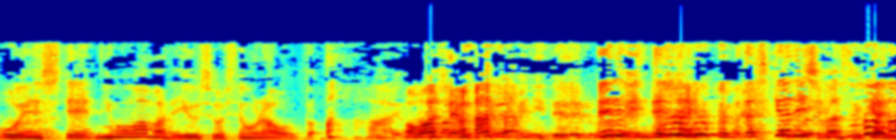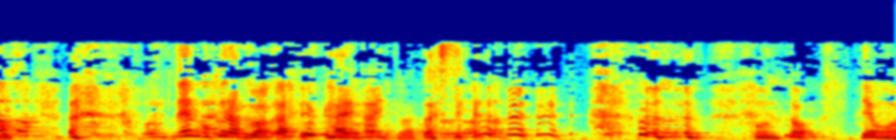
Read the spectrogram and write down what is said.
応援して日本アマで優勝してもらおうと。はい。思ってますテレビに出れるテレビに出て、私キャディーしますよ、キャディー。全部クラブ分かって、はい、はいって渡して。本当。でも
